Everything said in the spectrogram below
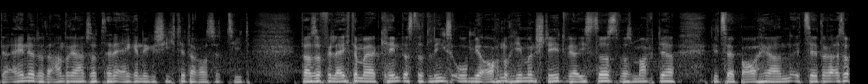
der eine oder der andere anschaut, seine eigene Geschichte daraus erzieht. Dass er vielleicht einmal erkennt, dass dort links oben ja auch noch jemand steht. Wer ist das? Was macht der? Die zwei Bauherren etc. Also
